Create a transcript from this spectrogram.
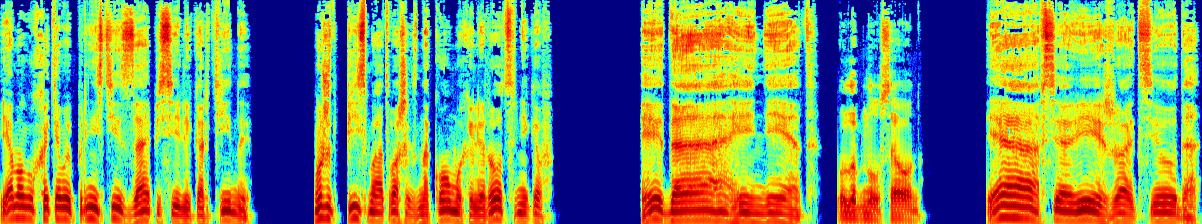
Я могу хотя бы принести записи или картины. Может, письма от ваших знакомых или родственников». «И да, и нет», — улыбнулся он. Я все вижу отсюда.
